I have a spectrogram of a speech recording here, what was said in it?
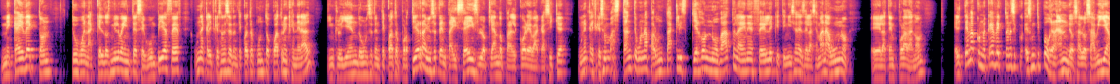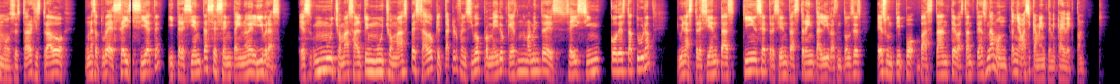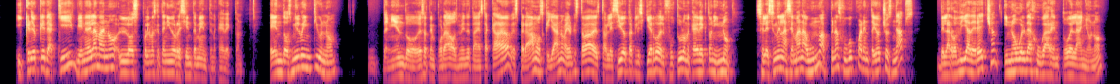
Mekai Beckton tuvo en aquel 2020, según PFF, una calificación de 74.4 en general, incluyendo un 74 por tierra y un 76 bloqueando para el coreback. Así que una calificación bastante buena para un tackle izquierdo novato en la NFL que te inicia desde la semana 1 eh, la temporada, ¿no? El tema con Mekai Beckton es, es, un tipo grande, o sea, lo sabíamos. Está registrado una estatura de 6'7 y 369 libras. Es mucho más alto y mucho más pesado que el tackle ofensivo promedio que es normalmente de 6'5 de estatura y unas 315, 330 libras. Entonces es un tipo bastante, bastante... Es una montaña básicamente, me cae Beckton. Y creo que de aquí viene de la mano los problemas que ha tenido recientemente, me cae Beckton. En 2021 teniendo esa temporada 2020 tan destacada, esperábamos que ya Nueva York estaba establecido, tackle izquierdo del futuro, me cae Beckton y no. Se lesiona en la semana 1, apenas jugó 48 snaps de la rodilla derecha y no vuelve a jugar en todo el año, ¿no?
